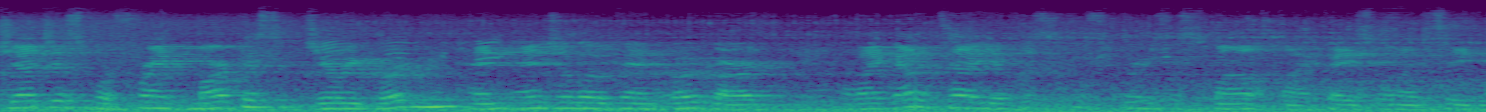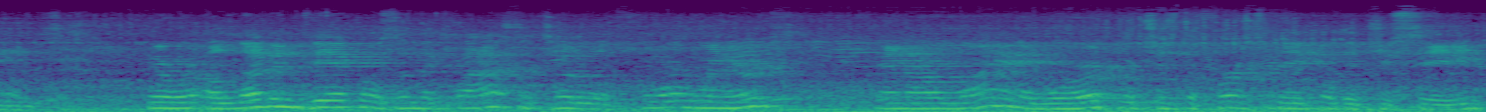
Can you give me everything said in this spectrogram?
judges were Frank Markus, Jerry Burton, and Angelo Van Bogart. And I got to tell you, this brings a smile to my face when I see these. There were 11 vehicles in the class, a total of four winners, and our Lion Award, which is the first vehicle that you see.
